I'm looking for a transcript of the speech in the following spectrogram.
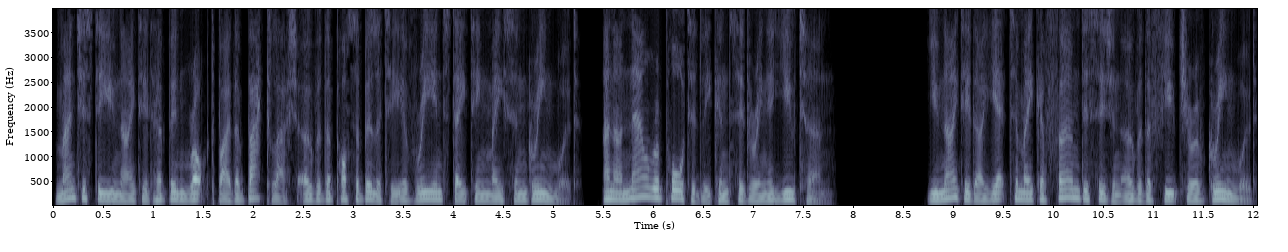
Manchester United have been rocked by the backlash over the possibility of reinstating Mason Greenwood, and are now reportedly considering a U-turn. United are yet to make a firm decision over the future of Greenwood,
